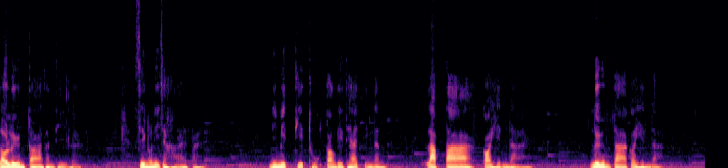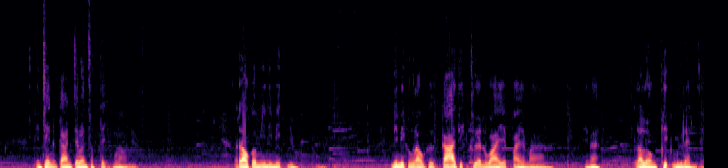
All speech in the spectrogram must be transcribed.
เราลืมตาทันทีเลย สิ่งเหล่านี้จะหายไป นิมิตที่ถูกต้องที่แท้จริงนั้น หลับตาก็เห็นได้ ลืมตาก็เห็นได้อย่างเช่น การเจริญสติของเราเนี่ย เราก็มีนิมิตอยู่ นิมิตของเราคือกายที่เคลื่อนไหวไปมาเห็นไหมเราลองพลิกมือเล่นสิ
